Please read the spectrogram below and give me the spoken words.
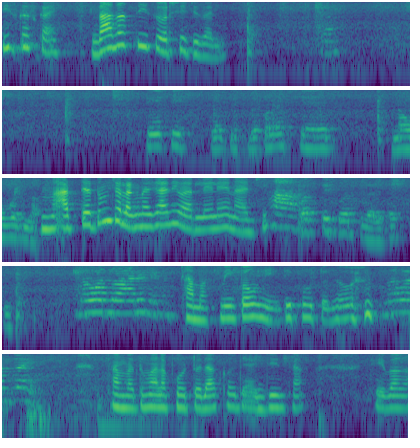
तीस कस काय? दादाच तीस वर्षाची झाली. तेहतीस चौतीस एकोणीसशे नव्वदला. मग आत्या तुमच्या लग्नाच्या आधी वारलेले आहे ना आजी? पस्तीस वर्ष झाले पस्तीस. नव्वदला आले ना. थांबा मी पाहून येते फोटो जवळ. नव्वद थांबा तुम्हाला फोटो दाखवते आजींचा. हे बघा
